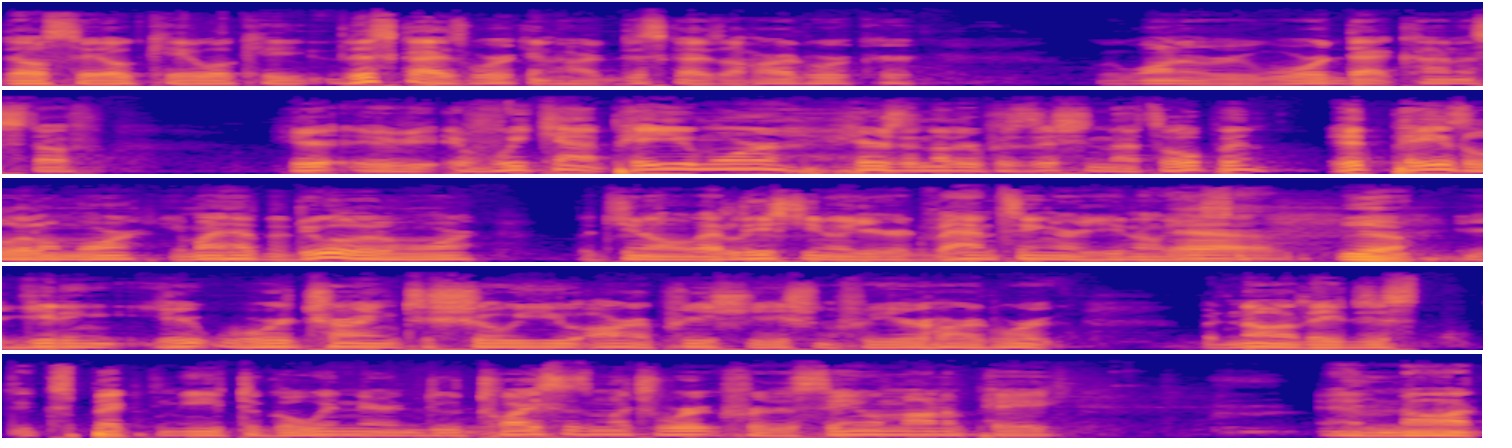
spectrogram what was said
they'll say, okay, well, okay, this guy's working hard. This guy's a hard worker. We want to reward that kind of stuff. Here, if if we can't pay you more, here's another position that's open. It pays a little more. You might have to do a little more, but you know, at least you know you're advancing, or you know, you're, Yeah. Yeah. you're getting you're, we're trying to show you our appreciation for your hard work but no they just expect me to go in there and do twice as much work for the same amount of pay and not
